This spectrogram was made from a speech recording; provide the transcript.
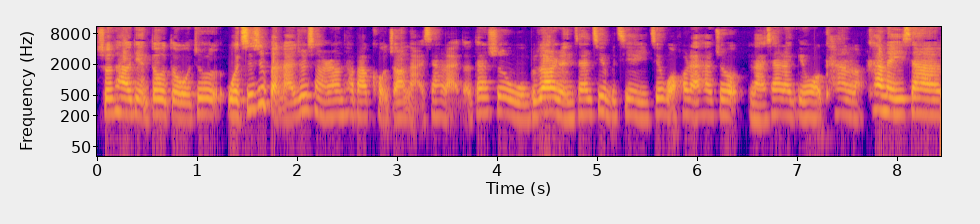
说他有点痘痘，我就我其实本来就想让他把口罩拿下来的，但是我不知道人家介不介意。结果后来他就拿下来给我看了，看了一下，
